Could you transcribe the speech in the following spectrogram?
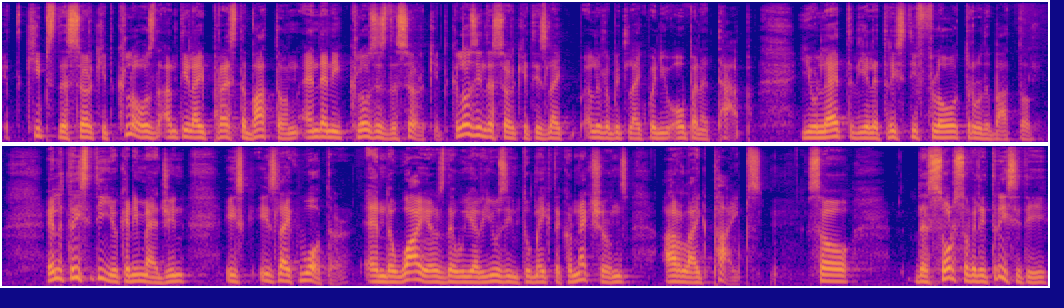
it keeps the circuit closed until I press the button and then it closes the circuit. Closing the circuit is like a little bit like when you open a tap. You let the electricity flow through the button. Electricity, you can imagine, is, is like water and the wires that we are using to make the connections are like pipes. So the source of electricity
